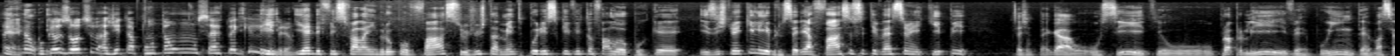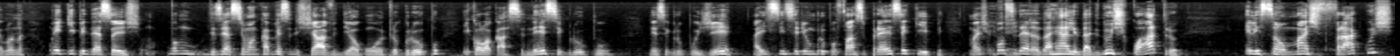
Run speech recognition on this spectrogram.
É, Não, Porque os outros a gente aponta um certo equilíbrio. E, e é difícil falar em grupo fácil justamente por isso que Vitor falou, porque existe um equilíbrio. Seria fácil se tivesse uma equipe, se a gente pegar o, o City, o, o próprio Liverpool, Inter, Barcelona, uma equipe dessas, vamos dizer assim, uma cabeça de chave de algum outro grupo e colocasse nesse grupo, nesse grupo G, aí sim seria um grupo fácil para essa equipe. Mas Perfeito. considerando a realidade dos quatro, eles são mais fracos,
